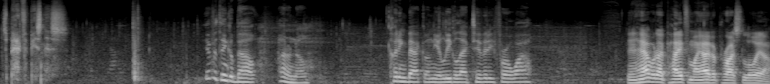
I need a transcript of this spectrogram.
It's bad for business. You ever think about, I don't know, cutting back on the illegal activity for a while? Then how would I pay for my overpriced lawyer?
